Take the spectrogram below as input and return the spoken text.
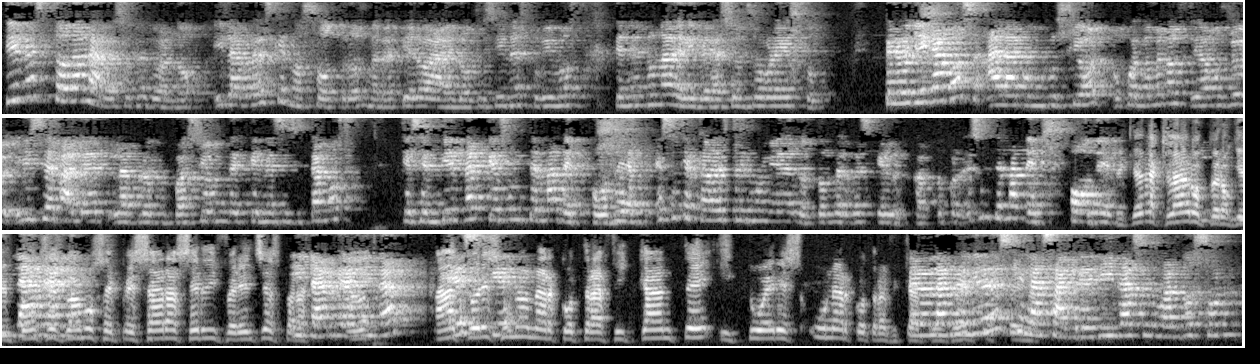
Tienes toda la razón, Eduardo. Y la verdad es que nosotros, me refiero a la oficina, estuvimos teniendo una deliberación sobre esto. Pero llegamos a la conclusión, o cuando menos, digamos, yo hice valer la preocupación de que necesitamos que se entienda que es un tema de poder. Eso que acaba de decir muy bien el doctor Derbez, que lo captó, pero es un tema de poder. Me queda claro, pero que entonces vamos a empezar a hacer diferencias para... Y la realidad Ah, tú eres una narcotraficante y tú eres un narcotraficante. Pero la realidad es que las agredidas, Eduardo, son,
